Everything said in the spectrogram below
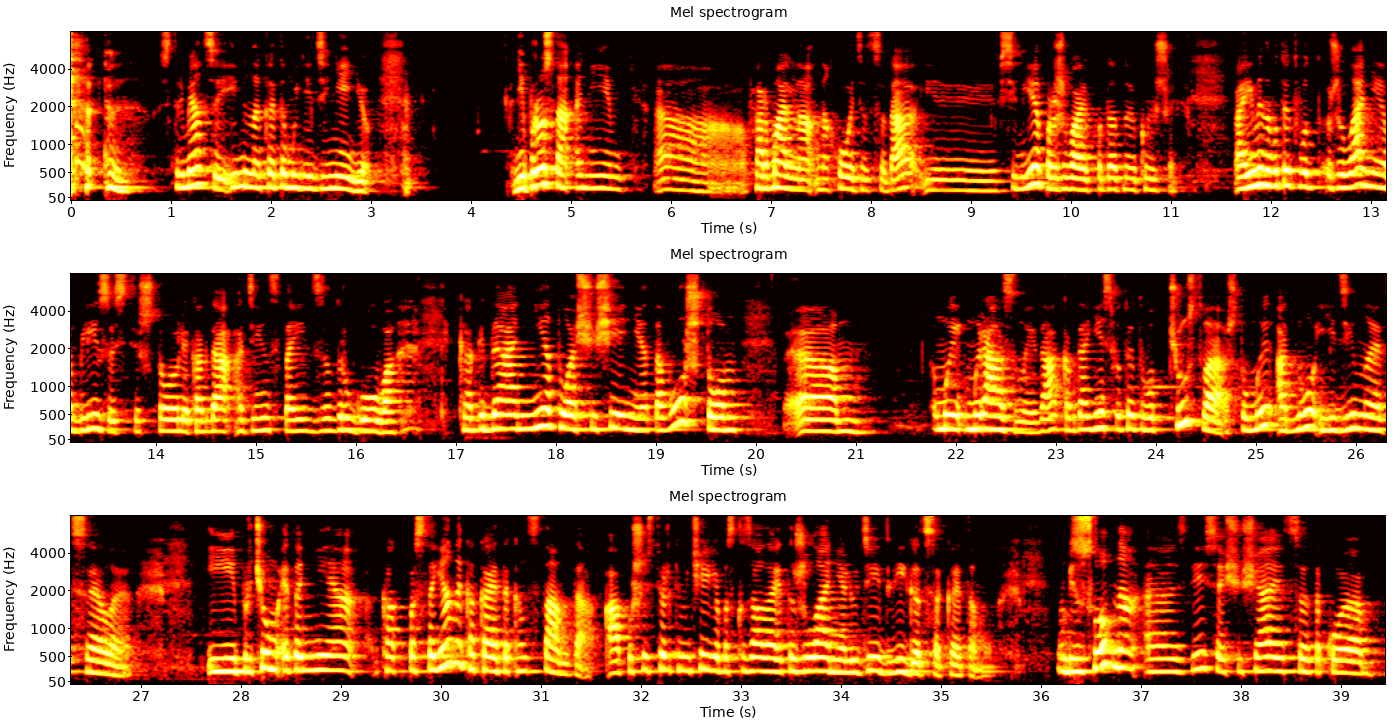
стремятся именно к этому единению. Не просто они э, формально находятся да, и в семье, проживают под одной крышей, а именно вот это вот желание близости, что ли, когда один стоит за другого, когда нету ощущения того, что э, мы, мы разные, да, когда есть вот это вот чувство, что мы одно единое целое. И причем это не как постоянная какая-то константа, а по шестерке мечей, я бы сказала, это желание людей двигаться к этому. Безусловно, э, здесь ощущается такое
